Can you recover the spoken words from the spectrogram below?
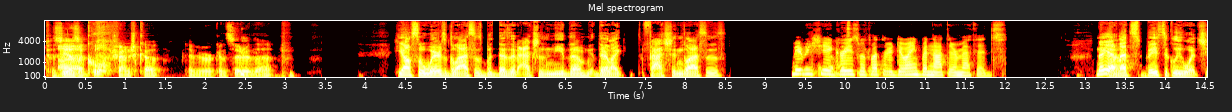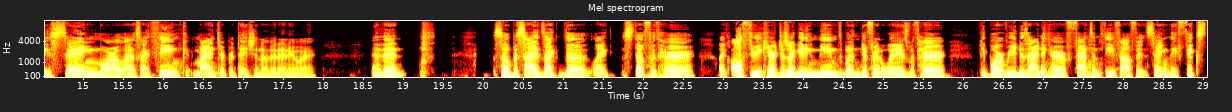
Because he has Uh, a cool trench coat. Have you ever considered that? He also wears glasses, but doesn't actually need them. They're like fashion glasses. Maybe Yeah, she agrees be with what cool. they're doing, but not their methods. No, yeah, Yeah. that's basically what she's saying, more or less. I think my interpretation of it, anyway. And then, so besides like the like stuff with her, like all three characters are getting memed, but in different ways. With her, people are redesigning her Phantom Thief outfit and saying they fixed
